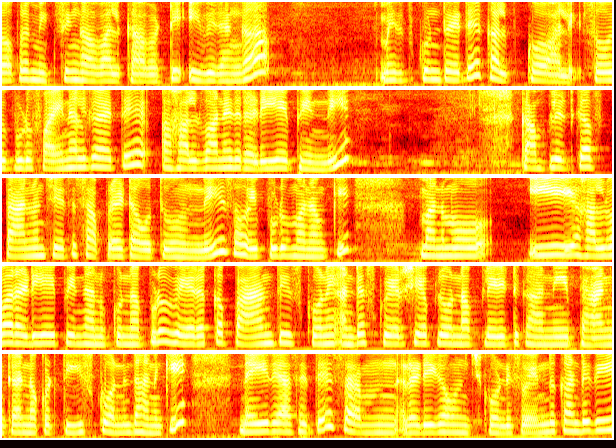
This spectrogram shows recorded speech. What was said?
లోపల మిక్సింగ్ అవ్వాలి కాబట్టి ఈ విధంగా మెదుపుకుంటూ అయితే కలుపుకోవాలి. సో ఇప్పుడు ఫైనల్గా అయితే ఆ హల్వా అనేది రెడీ అయిపోయింది. కంప్లీట్గా ప్యాన్ నుంచి అయితే సపరేట్ అవుతూ ఉంది. సో ఇప్పుడు మనకి మనము ఈ హల్వా రెడీ అయిపోయింది అనుకున్నప్పుడు వేరొక ప్యాన్ తీసుకొని అంటే స్క్వేర్ షేప్లో ఉన్న ప్లేట్ కానీ ప్యాన్ కానీ ఒకటి తీసుకొని దానికి నెయ్యి రాసి అయితే రెడీగా ఉంచుకోండి. సో ఎందుకంటే ఇది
